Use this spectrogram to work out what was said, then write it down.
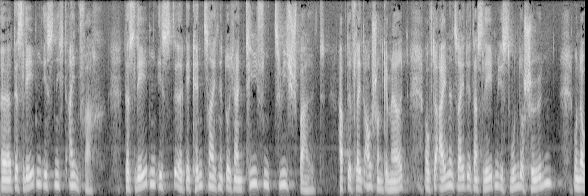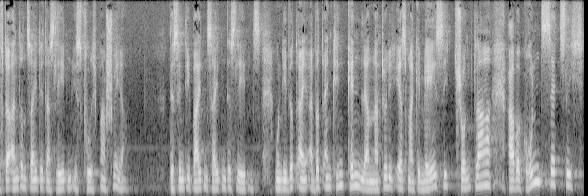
äh, das Leben ist nicht einfach. Das Leben ist äh, gekennzeichnet durch einen tiefen Zwiespalt Habt ihr vielleicht auch schon gemerkt, auf der einen Seite das Leben ist wunderschön und auf der anderen Seite das Leben ist furchtbar schwer. Das sind die beiden Seiten des Lebens. Und die wird ein, wird ein Kind kennenlernen. Natürlich erstmal gemäßigt, schon klar. Aber grundsätzlich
